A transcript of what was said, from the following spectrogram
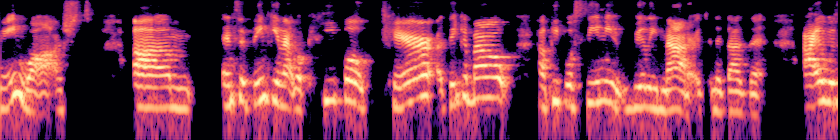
brainwashed um, into thinking that what people care, think about, how people see me really matters, and it doesn't. I was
